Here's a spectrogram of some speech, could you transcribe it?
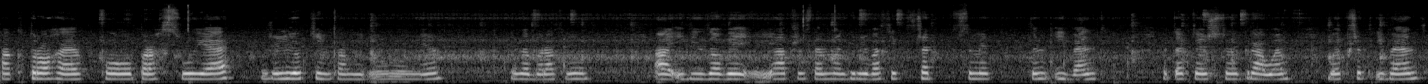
tak trochę poprasuję, jeżeli odcinka mi e, nie, nie zabraknie. A i widzowie, ja przestałem nagrywać jak wszedł w sumie ten event, ja tak to jeszcze grałem, bo jak przed event,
